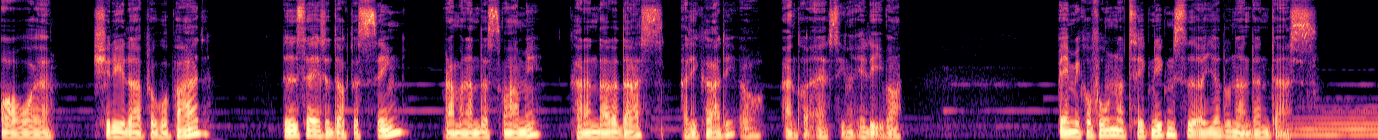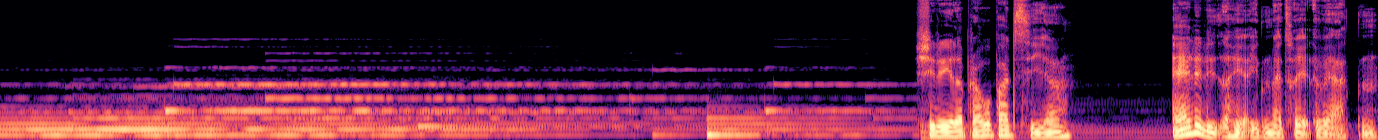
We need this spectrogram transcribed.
Og øh, Shalila Prabhupada ledsages af Dr. Singh, Ramananda Swami, Karandara Das, Adhikari og andre af sine elever. Bag mikrofonen og teknikken sidder Yadunandan Das. Shrila Prabhupada siger, alle lider her i den materielle verden.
